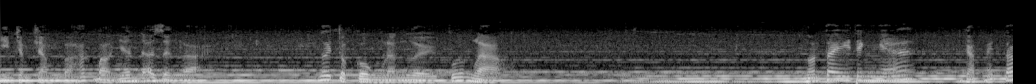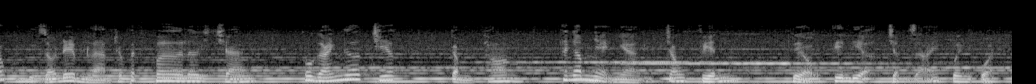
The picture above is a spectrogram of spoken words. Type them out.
nhìn chằm chằm vào hắc bảo nhân đã dừng lại. Ngươi tộc cùng là người phương lào. Ngón tay thanh nhã gặp mái tóc bị gió đêm làm cho phất phơ lơi chán. Cô gái ngước chiếc cầm thon thanh âm nhẹ nhàng trong phiến tiểu thiên địa chậm rãi quanh quẩn.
